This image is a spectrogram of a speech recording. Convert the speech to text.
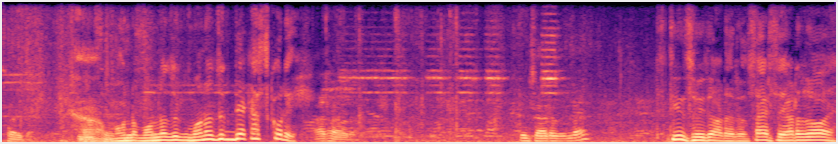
ছয়টা হ্যাঁ, মনোযোগ মনোযোগ দিয়ে কাজ করে। আঠারো। তিনশো আঠারো না? তিনশো আঠারো চারশো আঠারো হয়।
